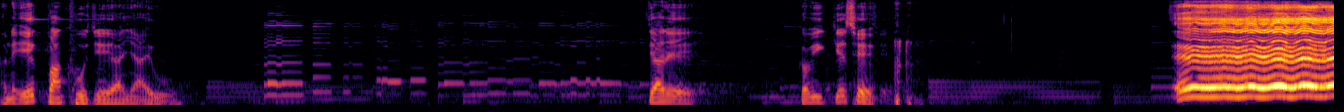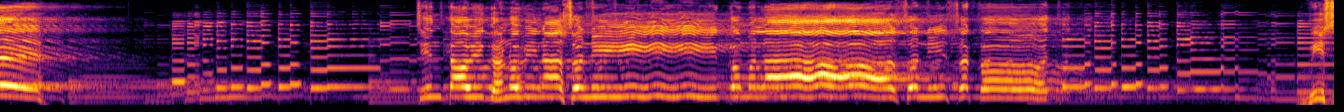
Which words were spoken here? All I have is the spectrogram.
અને એક પાંખું જે અહીંયા આવ્યું. ત્યારે કવિ કે છે એ ચિંતા વિઘન વિનાશની કમલાસની સકત વિષ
